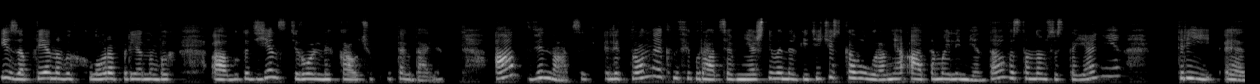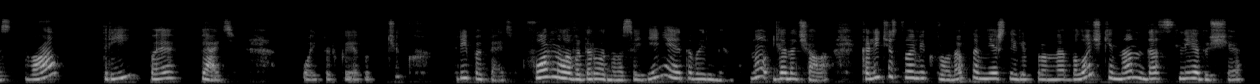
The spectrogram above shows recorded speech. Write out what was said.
изопреновых, хлоропреновых, а, бутадиен, стирольных каучук и так далее. А12. Электронная конфигурация внешнего энергетического уровня атома элемента в основном состоянии 3s2, 3p5. Ой, только я тут чик 3 по 5. Формула водородного соединения этого элемента. Ну, для начала, количество электронов на внешней электронной оболочке нам даст следующее.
